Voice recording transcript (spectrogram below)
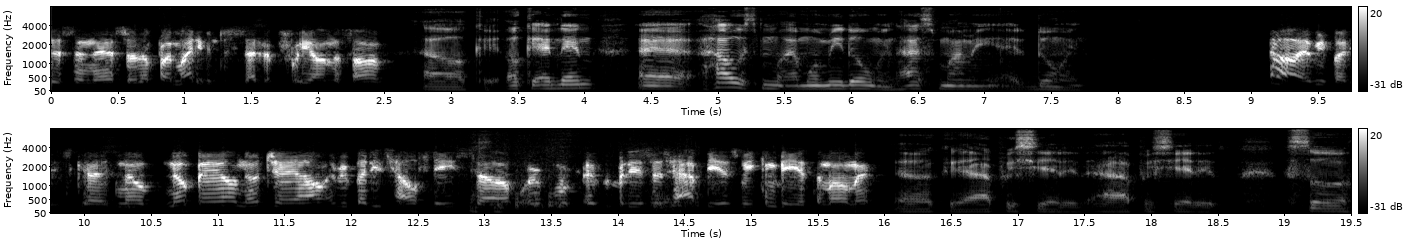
this, and this, or they'll probably might even just set it up for you on the phone. Uh, okay, okay. And then uh, how's uh, mommy doing? How's mommy uh, doing? Good. No, no bail, no jail. Everybody's healthy, so we're, we're everybody's as happy as we can be at the moment. Okay, I appreciate it. I appreciate it. So,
